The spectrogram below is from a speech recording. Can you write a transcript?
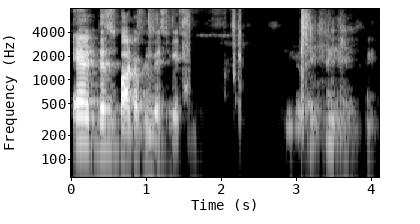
ਇਹ this is part of investigation ਠੀਕ ਹੈ Thank you.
